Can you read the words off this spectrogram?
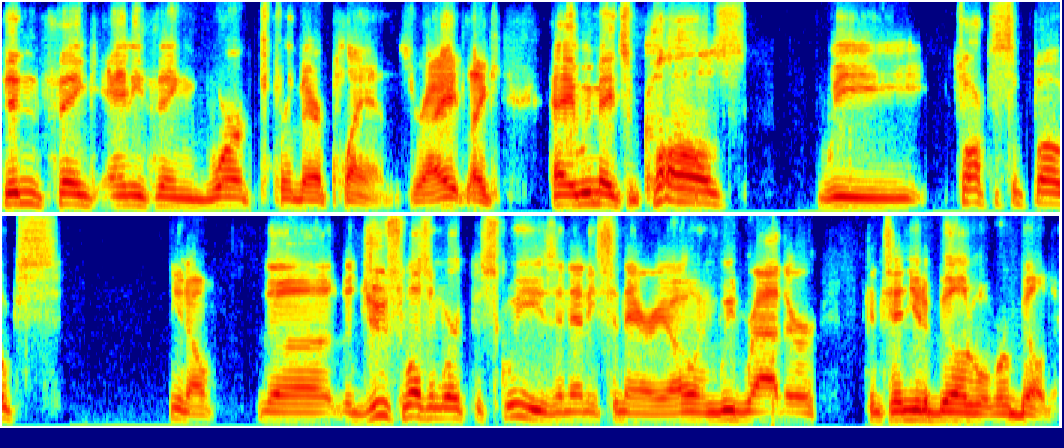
didn't think anything worked for their plans, right? Like, hey, we made some calls, we talked to some folks, you know, the the juice wasn't worth the squeeze in any scenario, and we'd rather continue to build what we're building.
